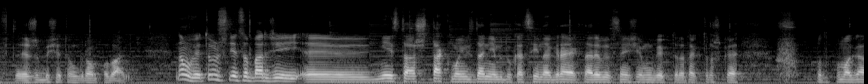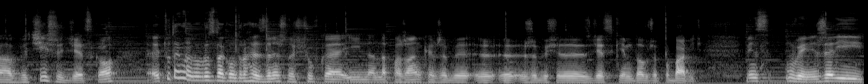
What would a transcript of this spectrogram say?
w te, żeby się tą grą pobawić. No mówię, to już nieco bardziej, yy, nie jest to aż tak moim zdaniem edukacyjna gra jak na ryby, w sensie mówię, która tak troszkę uff, pomagała wyciszyć dziecko. Yy, tutaj mamy po prostu taką trochę zręcznościówkę i na, naparzankę, żeby, yy, żeby się z dzieckiem dobrze pobawić. Więc mówię, jeżeli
